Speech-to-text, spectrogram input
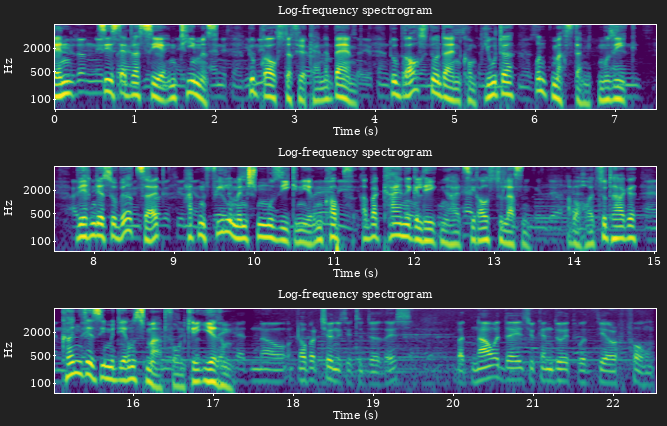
Denn sie ist etwas sehr Intimes. Du brauchst dafür keine Band. Du brauchst nur deinen Computer und machst damit Musik. Während der Sowjetzeit hatten viele Menschen Musik in ihrem Kopf, aber keine Gelegenheit, sie rauszulassen. Aber heutzutage können sie sie mit ihrem Smartphone kreieren. But nowadays you can do it with your phone,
